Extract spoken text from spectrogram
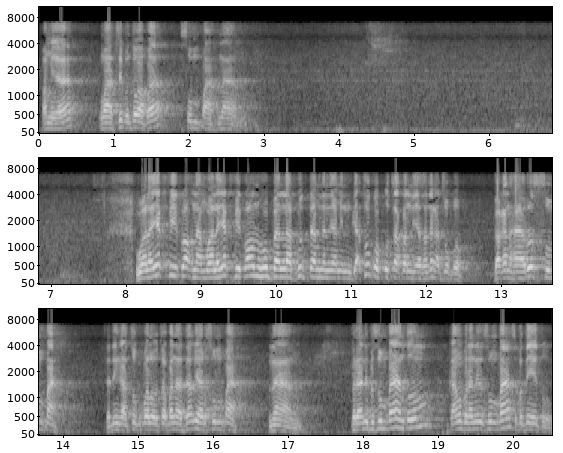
Paham ya? Wajib untuk apa? Sumpah. Nah. Wala yakfi qawna wala yakfi qawluhu bal la budda yamin. Cukup ucapan dia saja enggak cukup. Bahkan harus sumpah. Jadi enggak cukup kalau ucapan ada dia harus sumpah. Nah, berani bersumpah antum? Kamu berani bersumpah seperti itu.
